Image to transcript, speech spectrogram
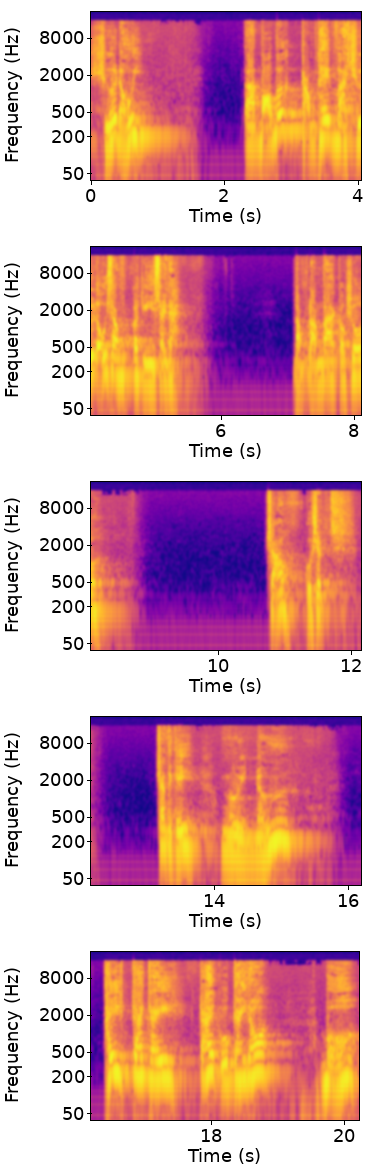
sửa đổi à, bỏ bớt cộng thêm và sửa đổi xong có chuyện gì xảy ra? Đọc đoạn 3 câu số Sao? Của sách Sáng thế kỳ Người nữ Thấy trái cây, Trái của cây đó Bộ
